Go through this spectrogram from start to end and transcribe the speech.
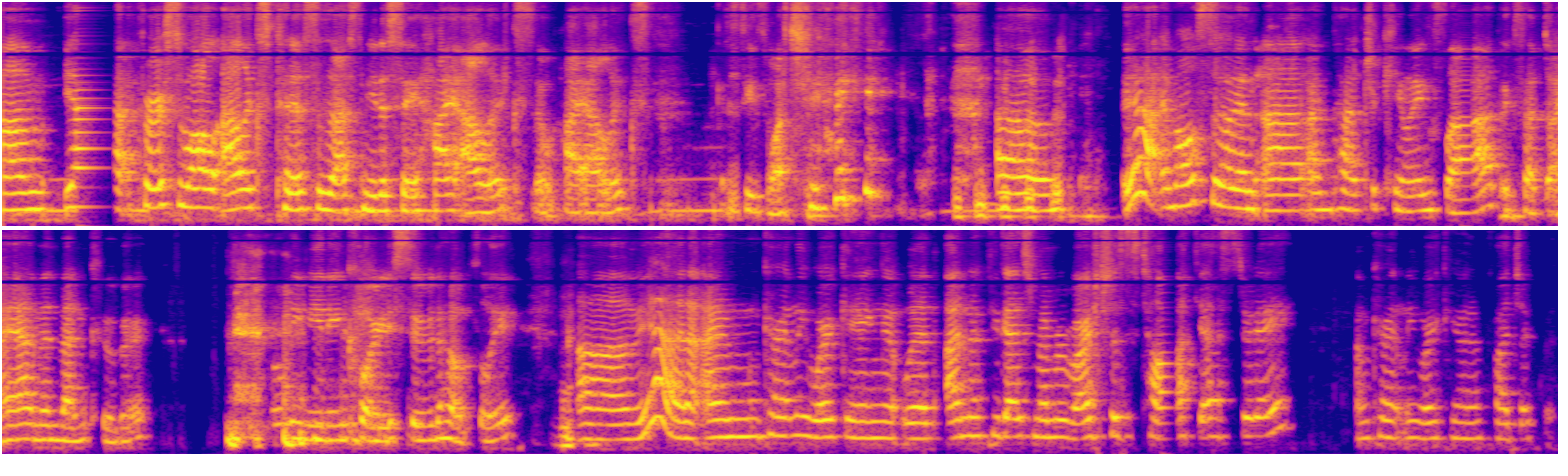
Um, yeah, first of all, Alex Pittis has asked me to say hi, Alex. So, hi, Alex. I guess he's watching me. um, yeah, I'm also in, uh, I'm Patrick Keeling's lab, except I am in Vancouver. We'll be meeting Corey soon, hopefully. Um, yeah, and I'm currently working with, I don't know if you guys remember Marsha's talk yesterday. I'm currently working on a project with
